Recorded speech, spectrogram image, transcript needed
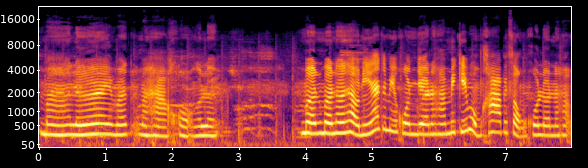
ำมาเลยมามาหาของกันเลย เหมือนเหมือนแถวๆนี้น่าจะมีคนเยอะนะคะเมื่อกี้ผมฆ่าไปสองคนแล้วนะครับ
